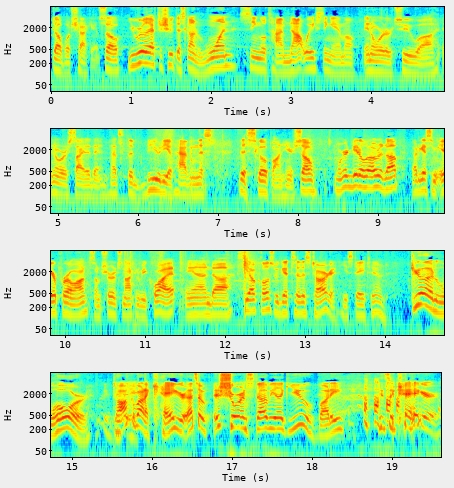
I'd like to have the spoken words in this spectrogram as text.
double check it. So you really have to shoot this gun one single time, not wasting ammo, in order to uh, in order to sight it in. That's the beauty of having this this scope on here. So we're gonna get it loaded up. Gotta get some ear pro on, because I'm sure it's not gonna be quiet, and uh, see how close we get to this target. You stay tuned. Good lord. Talk big. about a kegger. That's a it's short and stubby like you, buddy. It's a kegger.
